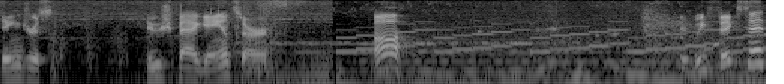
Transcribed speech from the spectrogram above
dangerous douchebag answer. Oh! Did we fix it?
